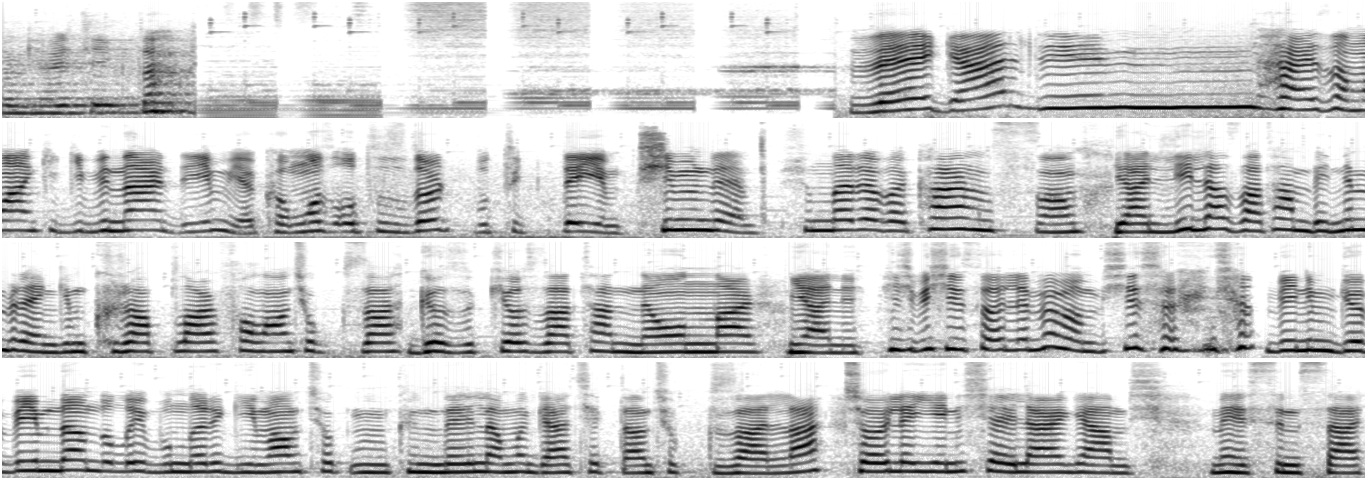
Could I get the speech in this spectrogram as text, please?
Olacağım gerçekten. Ve geldim. Her zamanki gibi neredeyim? Yakomoz 34 butikteyim. Şimdi şunlara bakar mısın? Ya lila zaten benim rengim. Kraplar falan çok güzel gözüküyor. Zaten neonlar. Yani hiçbir şey söylemem ama bir şey söyleyeceğim. Benim göbeğimden dolayı bunları giymem çok mümkün değil ama gerçekten çok güzeller. Şöyle yeni şeyler gelmiş. Mevsimsel.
